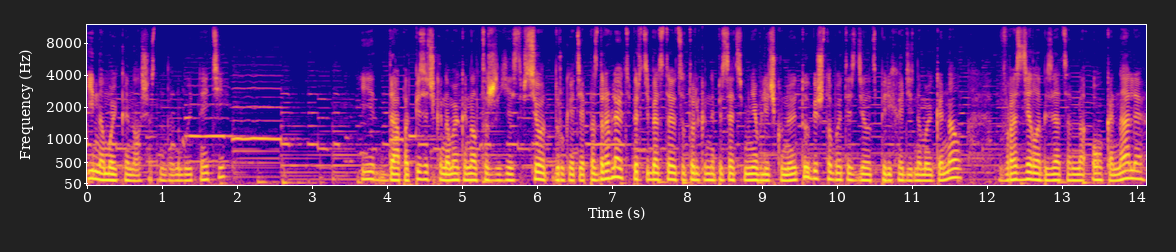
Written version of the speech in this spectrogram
И на мой канал сейчас надо будет найти. И да, подписочка на мой канал тоже есть. Все, друг, я тебя поздравляю. Теперь тебе остается только написать мне в личку на ютубе. Чтобы это сделать, переходи на мой канал. В раздел обязательно о канале.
